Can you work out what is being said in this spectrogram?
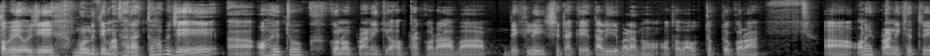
তবে ওই যে মূলনীতি মাথায় রাখতে হবে যে অহেতুক কোনো প্রাণীকে হত্যা করা বা দেখলেই সেটাকে তাড়িয়ে বেড়ানো অথবা উত্তক্ত করা অনেক প্রাণী ক্ষেত্রে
